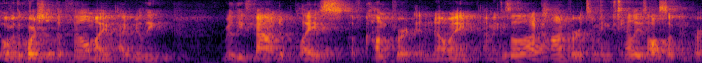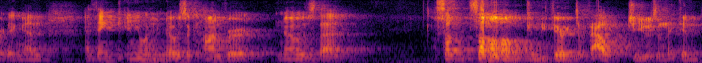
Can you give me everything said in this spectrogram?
over the course of the film, I, I really, really found a place of comfort in knowing, I mean, because a lot of converts, I mean, Kelly's also converting, and I think anyone who knows a convert knows that some, some of them can be very devout Jews and they can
